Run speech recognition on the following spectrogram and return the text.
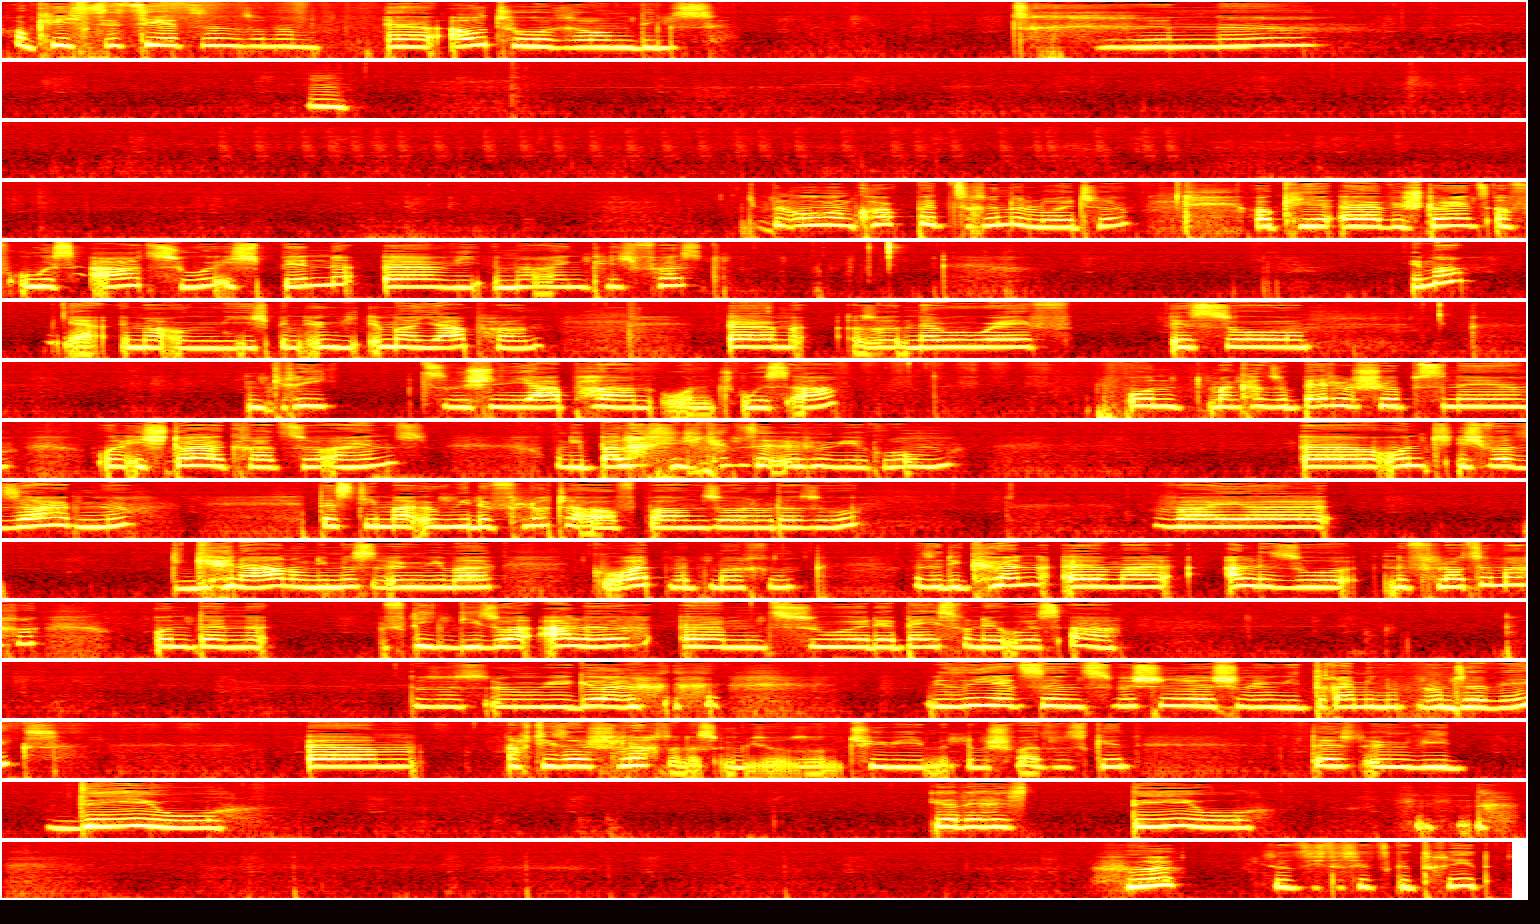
Okay, ich sitze jetzt in so einem äh, Autoraum-Dings drinne. Hm. Ich bin oben im Cockpit drinne, Leute. Okay, äh, wir steuern jetzt auf USA zu. Ich bin, äh, wie immer eigentlich fast. Immer? Ja, immer irgendwie. Ich bin irgendwie immer Japan. Ähm, also Narrow Wave ist so ein Krieg zwischen Japan und USA. Und man kann so Battleships nehmen. Und ich steuere gerade so eins. Und die ballern die ganze Zeit irgendwie rum. Äh, und ich würde sagen, dass die mal irgendwie eine Flotte aufbauen sollen oder so. Weil, die, keine Ahnung, die müssen irgendwie mal geordnet machen. Also die können äh, mal alle so eine Flotte machen und dann fliegen die so alle ähm, zu der Base von der USA. Das ist irgendwie geil. Wir sind jetzt inzwischen schon irgendwie drei Minuten unterwegs. Ähm, auf dieser Schlacht und das ist irgendwie so, so ein Typi mit einem schwarzen Skin. Der ist irgendwie Deo. Ja, der heißt Deo. Hä? Wieso hat sich das jetzt gedreht?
